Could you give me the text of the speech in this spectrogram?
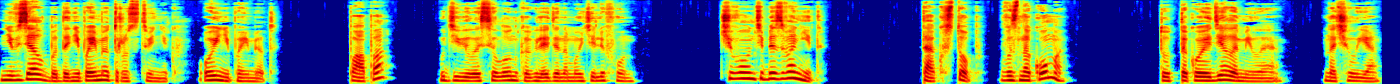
Не взял бы, да не поймет родственник. Ой, не поймет. «Папа?» – удивилась Илонка, глядя на мой телефон. «Чего он тебе звонит?» «Так, стоп, вы знакомы?» «Тут такое дело, милая», – начал я.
